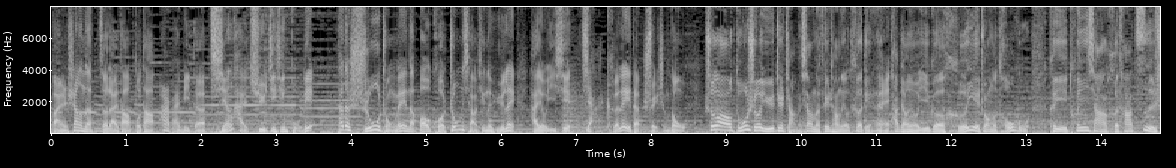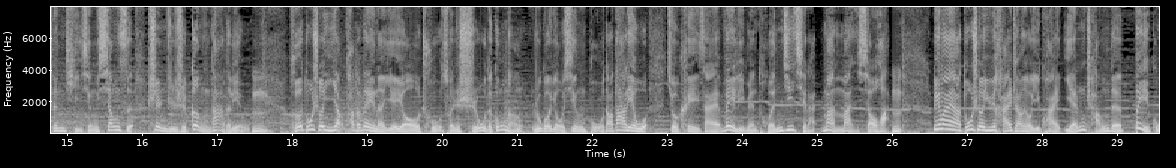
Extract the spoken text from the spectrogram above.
晚上呢则来到不到二百米的浅海区域进行捕猎。它的食物种类呢，包括中小型的鱼类，还有一些甲壳类的水生动物。说到毒蛇鱼，这长相呢非常的有特点，它长有一个荷叶状的头骨，可以吞下和它自身体型相似，甚至是更大的猎物。嗯，和毒蛇一样，它的胃呢也有储存食物的功能。如果有幸捕到大猎物，就可以在胃里面囤积起来，慢慢消化。嗯，另外啊，毒蛇鱼还长有一块延长的背骨，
